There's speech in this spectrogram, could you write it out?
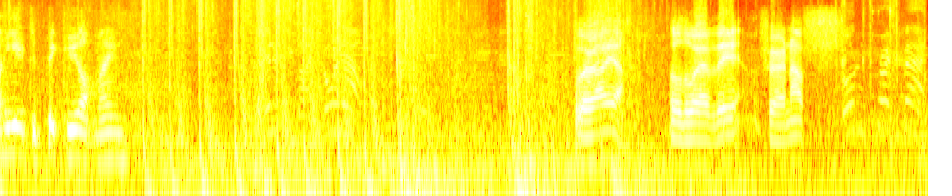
We're here to pick you up, man. Energy mine going out. Where are ya? All the way over there. Fair enough. Loading fresh back.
